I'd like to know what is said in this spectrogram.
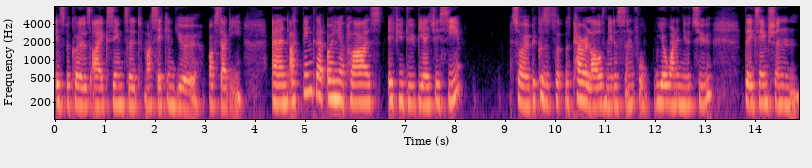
is because I exempted my second year of study. And I think that only applies if you do BHSC. So because it's the, the parallel of medicine for year one and year two, the exemption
